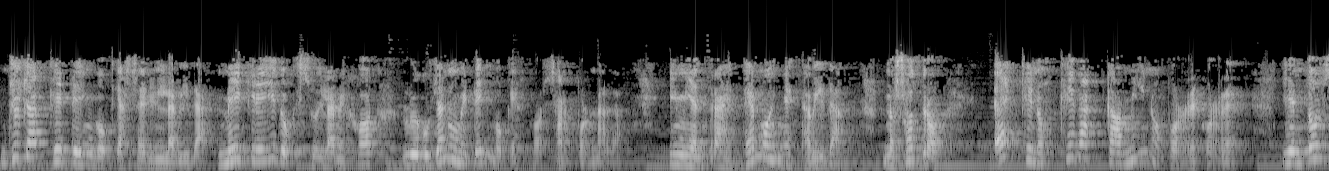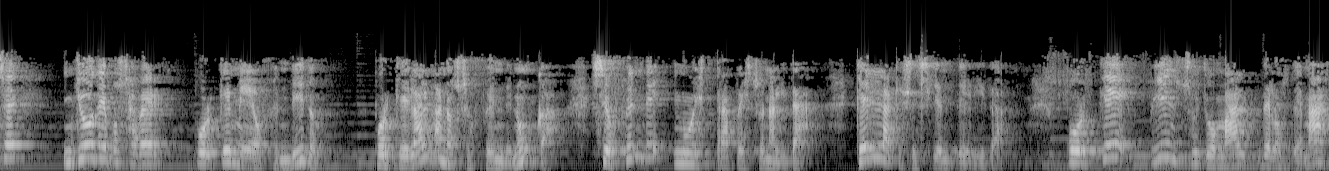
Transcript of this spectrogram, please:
yo ya qué tengo que hacer en la vida. Me he creído que soy la mejor, luego ya no me tengo que esforzar por nada. Y mientras estemos en esta vida, nosotros es que nos queda camino por recorrer. Y entonces yo debo saber por qué me he ofendido. Porque el alma no se ofende nunca. Se ofende nuestra personalidad, que es la que se siente herida. ¿Por qué pienso yo mal de los demás?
